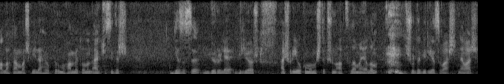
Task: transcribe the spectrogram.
Allah'tan başka ilah yoktur. Muhammed onun elçisidir yazısı görülebiliyor. Ha şurayı okumamıştık. Şunu atlamayalım. Şurada bir yazı var. Ne var?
